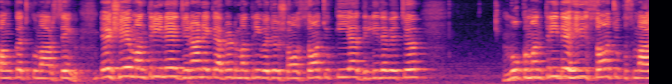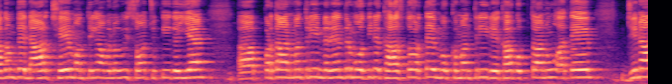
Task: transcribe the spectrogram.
ਪੰਕਜ ਕੁਮਾਰ ਸਿੰਘ। ਇਹ 6 ਮੰਤਰੀ ਨੇ, ਜਿਨ੍ਹਾਂ ਨੇ ਕੈਬਨਿਟ ਮੰਤਰੀ ਵਜੋਂ ਸਹੁੰ ਸਹੁੰ ਚੁੱਕੀ ਹੈ। ਦਿੱਲੀ ਦੇ ਵਿੱਚ ਮੁੱਖ ਮੰਤਰੀ ਦੇ ਹੀ ਸਹੁੰ ਚੁੱਕ ਸਮਾਗਮ ਦੇ ਨਾਲ 6 ਮੰਤਰੀਆਂ ਵੱਲੋਂ ਵੀ ਸਹੁੰ ਚੁੱਕੀ ਗਈ ਹੈ। ਪ੍ਰਧਾਨ ਮੰਤਰੀ ਨਰਿੰਦਰ ਮੋਦੀ ਨੇ ਖਾਸ ਤੌਰ ਤੇ ਮੁੱਖ ਮੰਤਰੀ ਰੇਖਾ ਗੁਪਤਾ ਨੂੰ ਅਤੇ ਜਿਨ੍ਹਾਂ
